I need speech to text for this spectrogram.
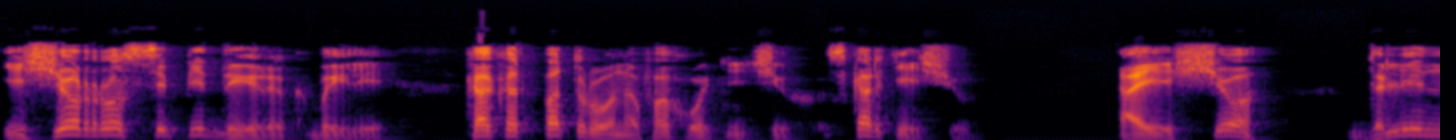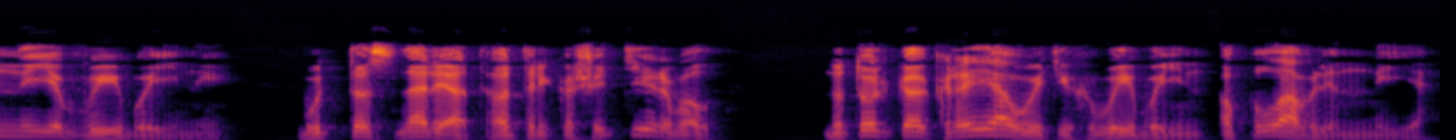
Еще россыпи дырок были, как от патронов охотничьих, с картечью. А еще длинные выбоины, будто снаряд отрикошетировал, но только края у этих выбоин оплавленные.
